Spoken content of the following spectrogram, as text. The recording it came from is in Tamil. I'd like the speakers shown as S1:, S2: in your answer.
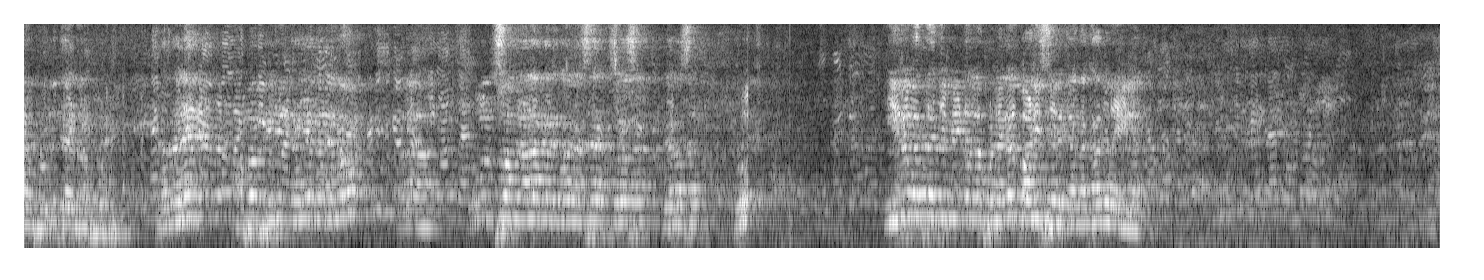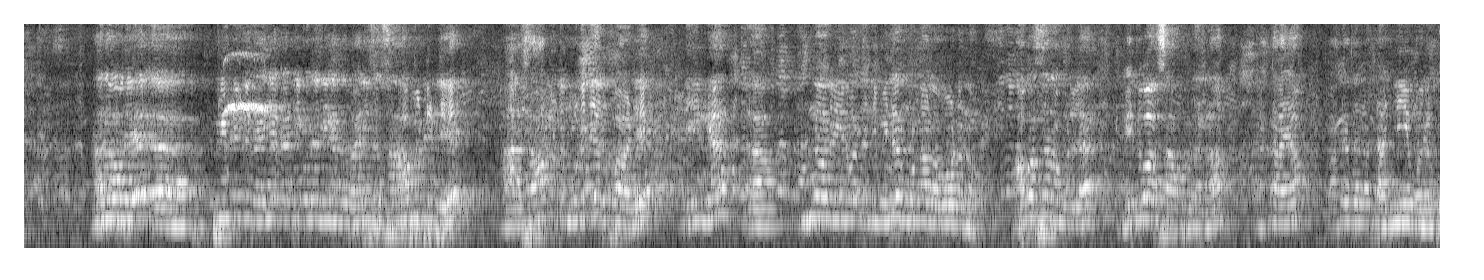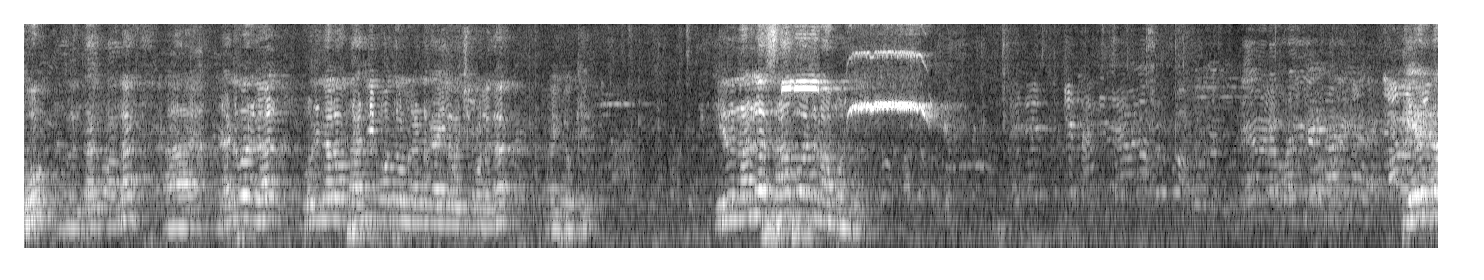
S1: தேடுற போட்டி முதல்ல அப்ப பின்ன கட்டணும் ரூல்ஸ் நல்லா கட்டுவாங்க சார் சார் சார் சார் இருபத்தஞ்சு மீட்டர்ல பிள்ளைகள் பலிசு இருக்கு அந்த கதிரையில. அதாவது பின்னுக்கு கைய கட்டி கொண்டு நீங்க அந்த பலிசை சாப்பிட்டுட்டு சாப்பிட்டு முடிஞ்ச பாடு நீங்க இன்னொரு இருபத்தஞ்சு மீட்டர் முன்னால ஓடணும். அவசரம் இல்ல மெதுவா சாப்பிடலாம். கட்டாயம் பக்கத்துல தண்ணியும் இருக்கும். உங்களுக்கு தருவாங்க. நடுவர்கள் முடிஞ்ச அளவு தண்ணி போத்தல் ரெண்டு கையில வச்சுக்கொள்ளுங்க. ரைட் ஓகே இது நல்ல சாப்பாடு நான் பண்றோம் கேட்ட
